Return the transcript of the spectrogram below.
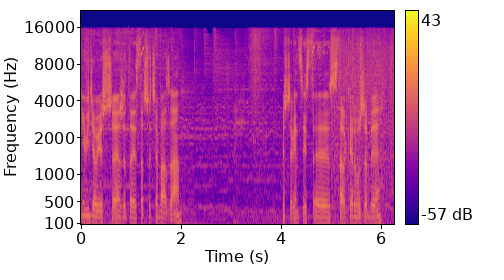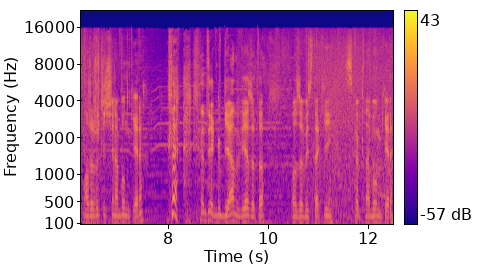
nie widział jeszcze, że to jest ta trzecia baza. Jeszcze więcej st- stalkerów, żeby może rzucić się na bunkier. Jak Bian wie, że to może być taki skok na bunkier.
